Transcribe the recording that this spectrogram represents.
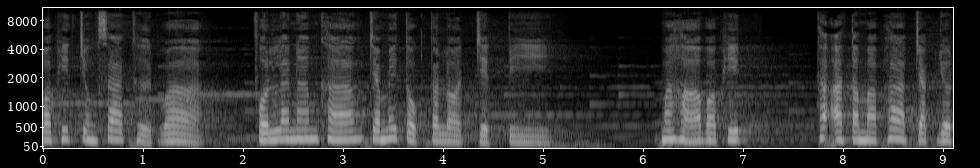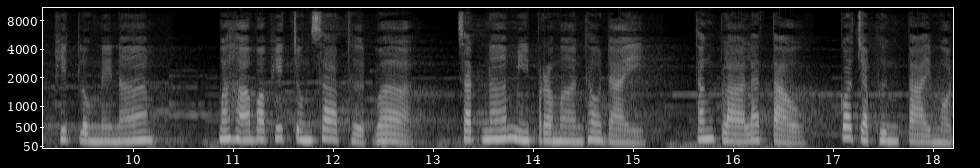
บาพิษจงทราบเถิดว่า ฝนและน้ำค้างจะไม่ตกตลอดเจ็ดปี มหาบาพิษถ้าอัตมาภาพจักหยดพิษลงในน้ำมหาบาพิษจงทราบเถิดว่า สัตว์น้ำมีประมาณเท่าใด ทั้งปลาและเต่า ก็จะพึงตายหมด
